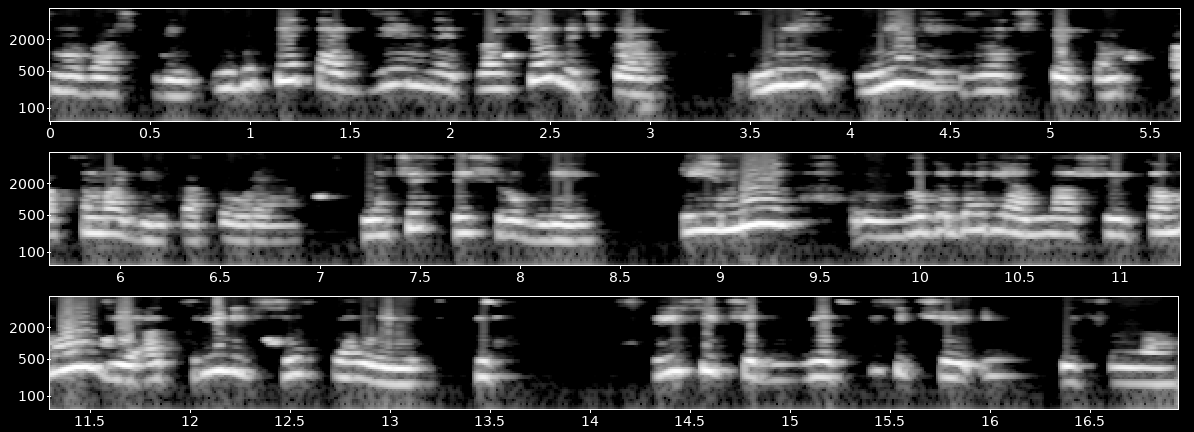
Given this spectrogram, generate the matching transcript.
мы вошли, и вот эта отдельная площадочка, ми, мини, значит, это, автомобиль, которая на 6 тысяч рублей. И мы благодаря нашей команде открыли все столы. Тысяча, две тысячи и тысяча у нас.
